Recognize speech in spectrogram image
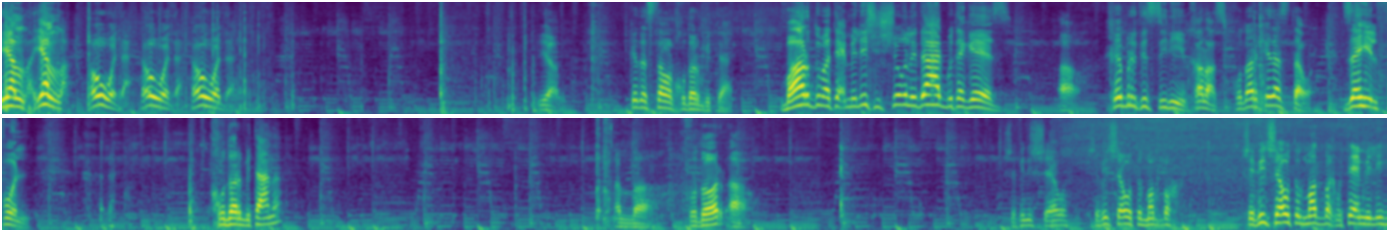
يلا يلا. هو ده هو ده هو ده. يلا. كده استوى الخضار بتاعي. برضو ما تعمليش الشغل ده على البوتاجاز. آه. خبرة السنين. خلاص الخضار كده استوى. زي الفل. الخضار بتاعنا. الله. خضار؟ آه. شايفين الشقاوة؟ شايفين شقاوة المطبخ؟ شايفين شقاوة المطبخ بتعمل إيه؟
